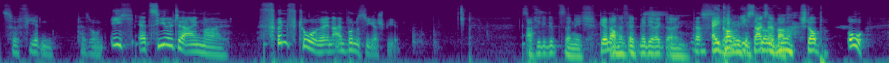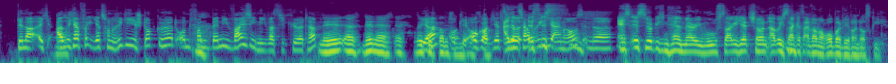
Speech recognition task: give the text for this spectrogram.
zur vierten Person. Ich erzielte einmal fünf Tore in einem Bundesligaspiel. So viele gibt es da nicht. Genau. Einer fällt mir direkt ein. Das Ey, komm, ich sag's einfach. Stopp. Oh, Genau, ich, also ich habe jetzt von Ricky einen Stopp gehört und von Benny weiß ich nicht, was ich gehört habe. Nee, äh, nee, nee, Ricky ja? kommt okay. Oh Gott, jetzt, also jetzt haut Ricky ist, einen raus in der. Es ist wirklich ein Hail Mary Move, sage ich jetzt schon, aber ich sage jetzt einfach mal Robert Lewandowski.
